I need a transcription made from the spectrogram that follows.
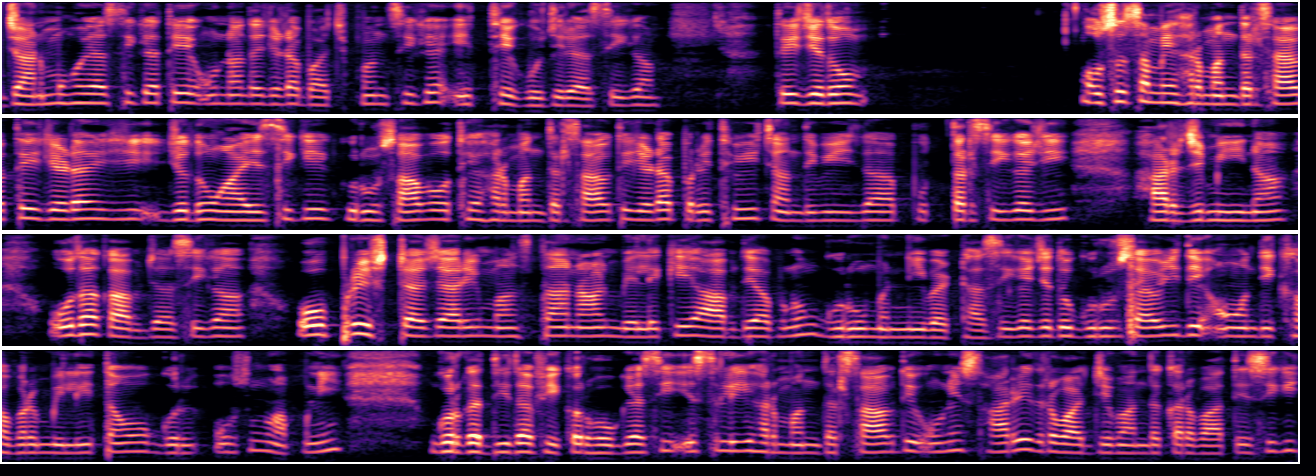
ਜਨਮ ਹੋਇਆ ਸੀਗਾ ਅਤੇ ਉਹਨਾਂ ਦਾ ਜਿਹੜਾ ਬਚਪਨ ਸੀਗਾ ਇੱਥੇ ਗੁਜ਼ਰਿਆ ਸੀਗਾ। ਅਤੇ ਜਦੋਂ ਉਸ ਸਮੇਂ ਹਰਿਮੰਦਰ ਸਾਹਿਬ ਤੇ ਜਿਹੜਾ ਜੀ ਜਦੋਂ ਆਏ ਸੀਗੇ ਗੁਰੂ ਸਾਹਿਬ, ਉੱਥੇ ਹਰਿਮੰਦਰ ਸਾਹਿਬ ਤੇ ਜਿਹੜਾ ਪ੍ਰਿਥਵੀ ਚੰਦ ਜੀ ਦਾ ਪੁੱਤਰ ਸੀਗਾ ਜੀ, ਹਰਜਮੀਨਾ, ਉਹਦਾ ਕਬਜ਼ਾ ਸੀਗਾ। ਉਹ ਭ੍ਰਿਸ਼ਟਾਚਾਰੀ ਮਸਤਾਂ ਨਾਲ ਮਿਲ ਕੇ ਆਪਦੇ ਆਪ ਨੂੰ ਗੁਰੂ ਮੰਨੀ ਬੈਠਾ ਸੀਗਾ। ਜਦੋਂ ਗੁਰੂ ਸਾਹਿਬ ਜੀ ਦੇ ਆਉਣ ਦੀ ਖਬਰ ਮਿਲੀ ਤਾਂ ਉਹ ਗੁਰ, ਉਸ ਨੂੰ ਆਪਣੀ ਗੁਰਗੱਦੀ ਦਾ ਫਿਕਰ ਹੋ ਗਿਆ ਸੀ। ਇਸ ਲਈ ਹਰਿਮੰਦਰ ਸਾਹਿਬ ਦੇ ਉਹਨੇ ਸਾਰੇ ਦਰਵਾਜ਼ੇ ਬੰਦ ਕਰਵਾਤੇ ਸੀਗੇ।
